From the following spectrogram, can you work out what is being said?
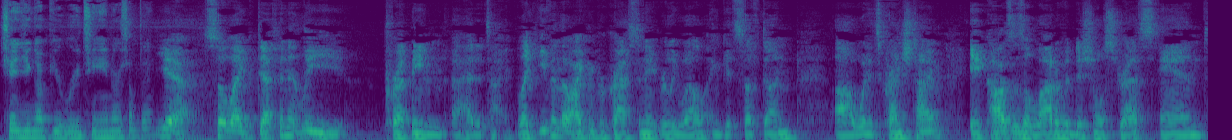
changing up your routine or something? Yeah. So like definitely prepping ahead of time. Like even though I can procrastinate really well and get stuff done uh, when it's crunch time, it causes a lot of additional stress and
